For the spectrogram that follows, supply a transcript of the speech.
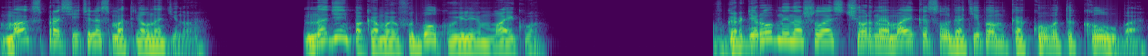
Макс просительно смотрел на Дину. Надень пока мою футболку или майку». В гардеробной нашлась черная майка с логотипом какого-то клуба.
